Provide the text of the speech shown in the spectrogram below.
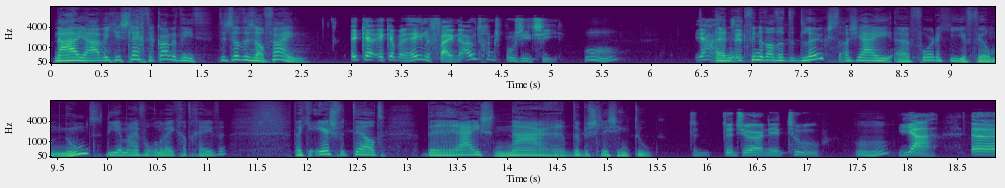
nou ja, weet je, slechter kan het niet. Dus dat is al fijn. ik, heb- ik heb een hele fijne uitgangspositie. Ja, En dit- ik vind het altijd het leukst als jij, eh, voordat je je film noemt, die je mij volgende week gaat geven, dat je eerst vertelt de reis naar de beslissing toe. the, the Journey to. Ja, eh,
